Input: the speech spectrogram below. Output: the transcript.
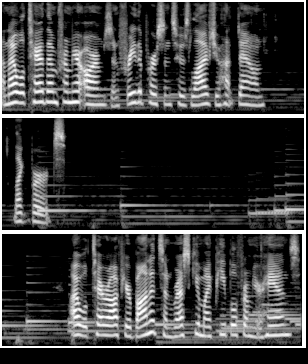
and I will tear them from your arms and free the persons whose lives you hunt down like birds. I will tear off your bonnets and rescue my people from your hands,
